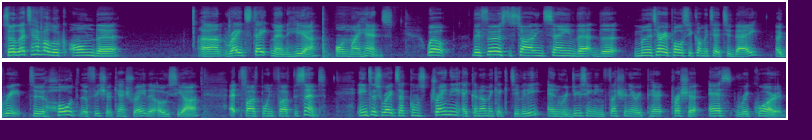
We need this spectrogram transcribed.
So let's have a look on the um, rate statement here on my hands. Well, they first starting saying that the Monetary Policy Committee today agreed to hold the official cash rate, the OCR, at 5.5%. Interest rates are constraining economic activity and reducing inflationary pressure as required.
